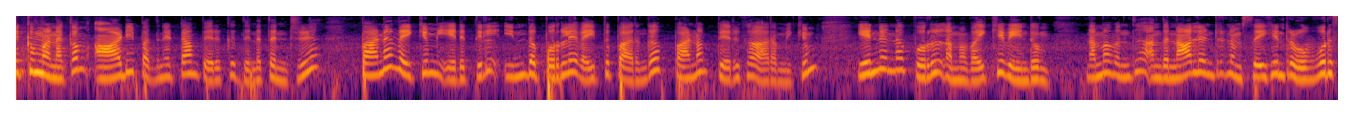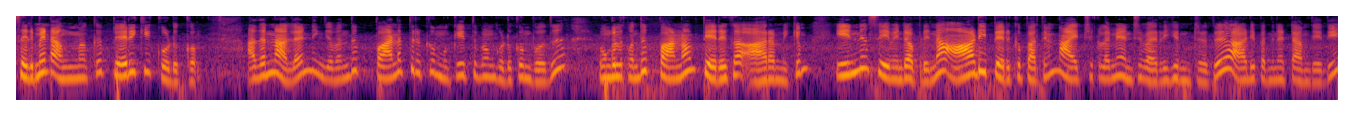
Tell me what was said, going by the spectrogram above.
அனைவருக்கும் வணக்கம். ஆடி பதினெட்டாம் பெருக்கு தினத்தன்று பணம் வைக்கும் இடத்தில் இந்த பொருளை வைத்து பாருங்க. பணம் பெருக ஆரம்பிக்கும். என்னென்ன பொருள் நம்ம வைக்க வேண்டும்? நம்ம வந்து அந்த நாளன்று நம்ம செய்கின்ற ஒவ்வொரு செயலுமே நமக்கு பெருக்கி கொடுக்கும். அதனால் நீங்கள் வந்து பணத்திற்கு முக்கியத்துவம் கொடுக்கும்போது உங்களுக்கு வந்து பணம் பெருக ஆரம்பிக்கும். என்ன செய்ய வேண்டும் அப்படின்னா ஆடி பெருக்கு பார்த்தீங்கன்னா ஞாயிற்றுக்கிழமை அன்று வருகின்றது. ஆடி பதினெட்டாம் தேதி.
